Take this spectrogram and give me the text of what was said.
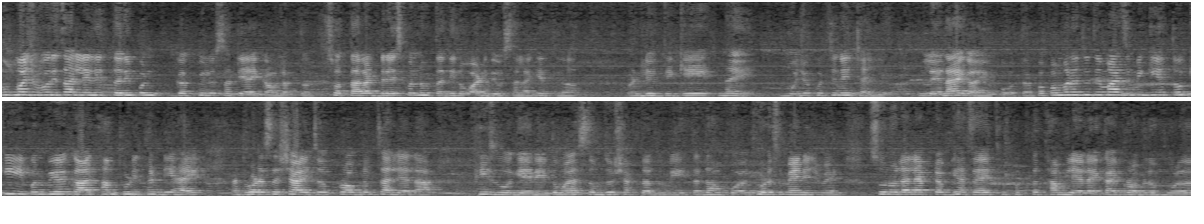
खूप मजबुरी चाललेली तरी पण पिलूसाठी ऐकावं लागतं. स्वतःला ड्रेस पण नव्हता तिनं वाढदिवसाला घेतलं. म्हणली होती की नाही मुझे कुछ नाही चाहिए लेना आहे गाई को. तर पप्पा म्हणत होते माझं मी घेतो की पण वेळ का थांब थोडी थंडी आहे आणि थोडंसं शाळेचं प्रॉब्लेम चाललेला फीज वगैरे तुम्हाला समजू शकता तुम्ही. तर धावपळ थोडंसं मॅनेजमेंट सोनूला लॅपटॉप घ्यायचा आहे तो फक्त थांबलेला आहे काय प्रॉब्लेममुळं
